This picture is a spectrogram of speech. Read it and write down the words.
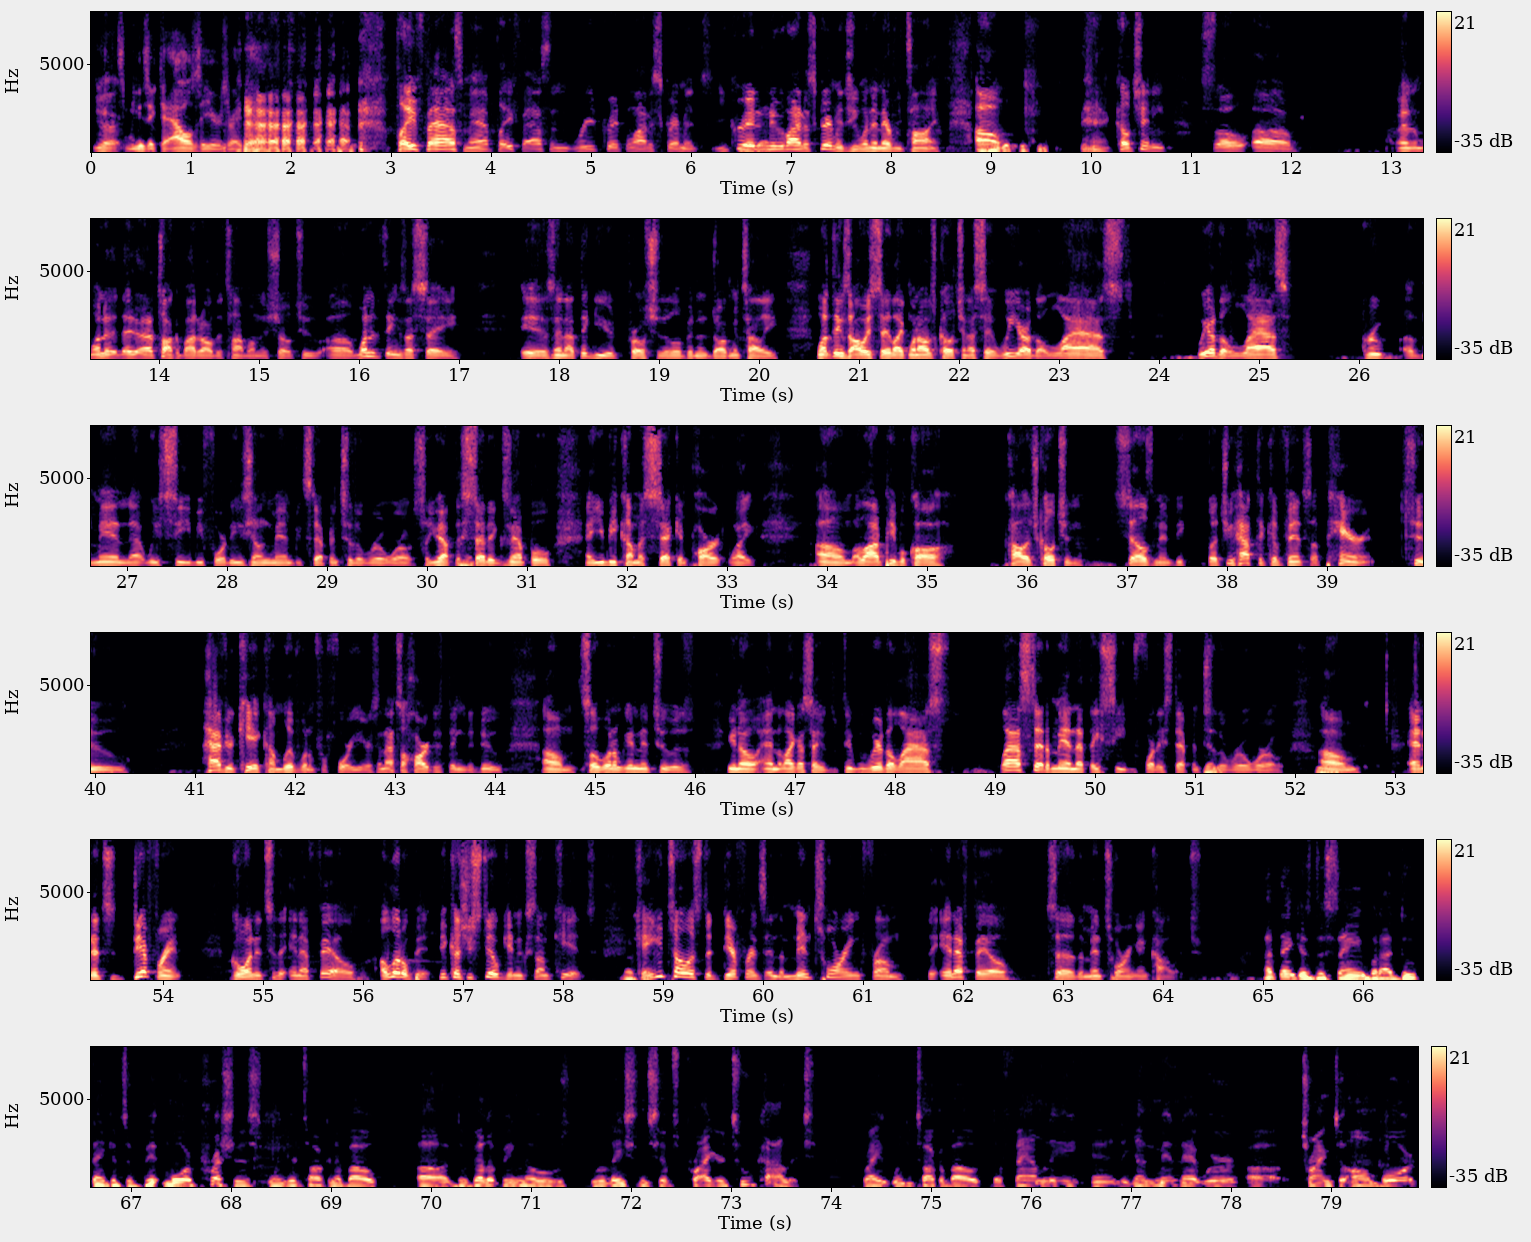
Yeah, it's music to Al's ears right there. Play fast, man. Play fast and recreate the line of scrimmage. You create yeah. a new line of scrimmage, you win in every time. Um, Coach Henny, so uh, and one of the, I talk about it all the time on the show too. Uh, one of the things I say is, and I think you approached it a little bit in the dog mentality. One of the things I always say, like when I was coaching, I said we are the last we are the last group of men that we see before these young men step into the real world. So you have to mm-hmm. set example and you become a second part. Like um, a lot of people call college coaching salesman, but you have to convince a parent to have your kid come live with them for four years, and that's a hard thing to do. Um, so what I'm getting into is, you know, and like I say, we're the last last set of men that they see before they step into the real world. Um, and it's different going into the NFL a little bit because you're still getting some kids. That's Can right. you tell us the difference in the mentoring from the NFL to the mentoring in college? I think it's the same, but I do think it's a bit more precious when you're talking about uh, developing those relationships prior to college, right? When you talk about the family and the young men that we're uh, trying to onboard,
